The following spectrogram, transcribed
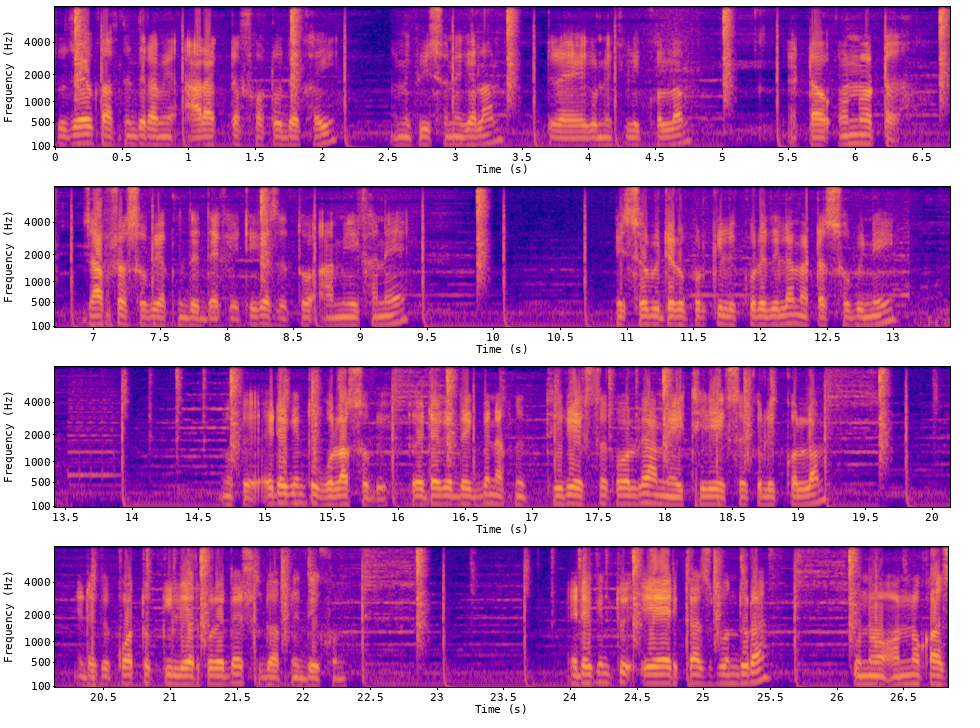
তো যাই হোক, আপনাদের আমি আর একটা ফটো দেখাই। আমি পিছনে গেলাম ড্রাগনে ক্লিক করলাম। একটা অন্য একটা ঝাপসা ছবি আপনাদের দেখাই, ঠিক আছে? তো আমি এখানে এই ছবিটার উপর ক্লিক করে দিলাম, একটা ছবি নেই। ওকে এটা কিন্তু গোলা ছবি। তো এটাকে দেখবেন আপনি থ্রি এক্সে করলে আমি এই থ্রি এক্সে ক্লিক করলাম। এটাকে কত ক্লিয়ার করে দেয় শুধু আপনি দেখুন। এটা কিন্তু এআইয়ের কাজ, বন্ধুরা। কোনো অন্য কাজ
